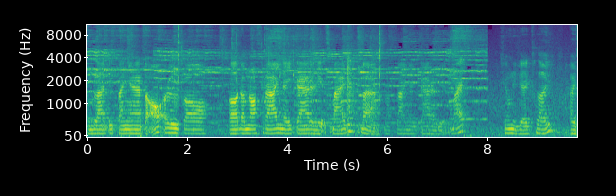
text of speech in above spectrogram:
ចម្លើយពីបញ្ហាតអកឬក៏ដំណោះស្រាយនៃការរលាកស្បែកបាទដំណោះស្រាយនៃការរលាកស្បែកខ្ញុំនិយាយខ្លីហើយ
